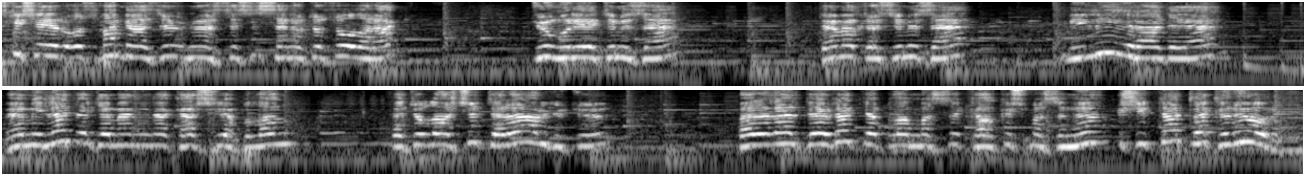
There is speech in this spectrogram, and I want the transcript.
Eskişehir Osman Gazi Üniversitesi Senatosu olarak Cumhuriyetimize, demokrasimize, milli iradeye ve millet egemenliğine karşı yapılan Fethullahçı terör örgütü paralel devlet yapılanması kalkışmasını şiddetle kırıyoruz.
